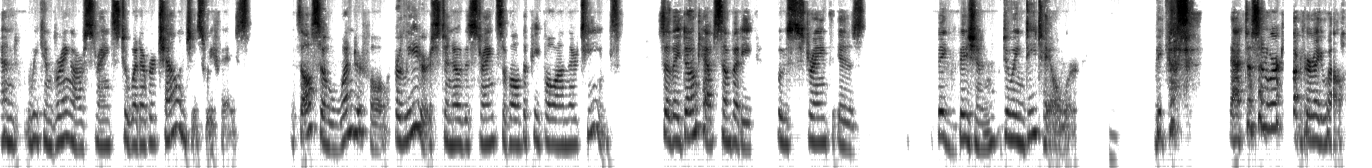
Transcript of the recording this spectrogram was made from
and we can bring our strengths to whatever challenges we face. It's also wonderful for leaders to know the strengths of all the people on their teams. So they don't have somebody whose strength is big vision doing detail work because that doesn't work out very well.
